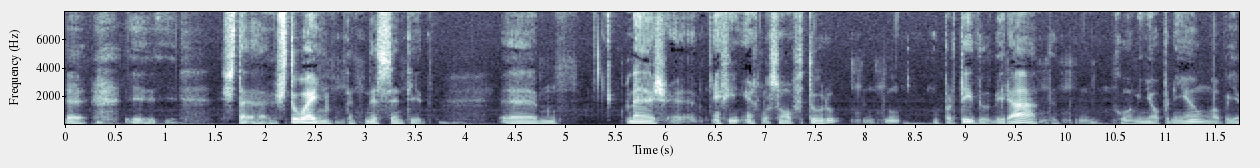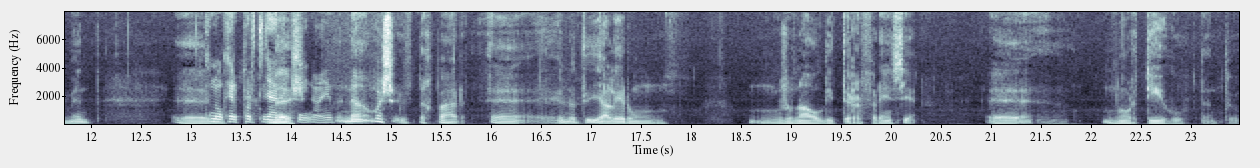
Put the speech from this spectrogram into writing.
uh, está, estou bem portanto, nesse sentido. Uh, mas, eh, enfim, em relação ao futuro, o partido dirá, com a minha opinião, obviamente. Eh, que não quero partilhar mas, aqui, não é? Não, mas repare, eh, eu não ia a ler um, um jornal de referência, num artigo, portanto,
